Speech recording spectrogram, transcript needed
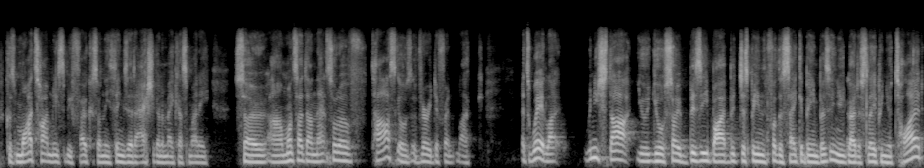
because my time needs to be focused on the things that are actually going to make us money. So um, once I've done that sort of task, it was a very different. Like it's weird. Like when you start, you're you're so busy by just being for the sake of being busy, and you go to sleep and you're tired.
